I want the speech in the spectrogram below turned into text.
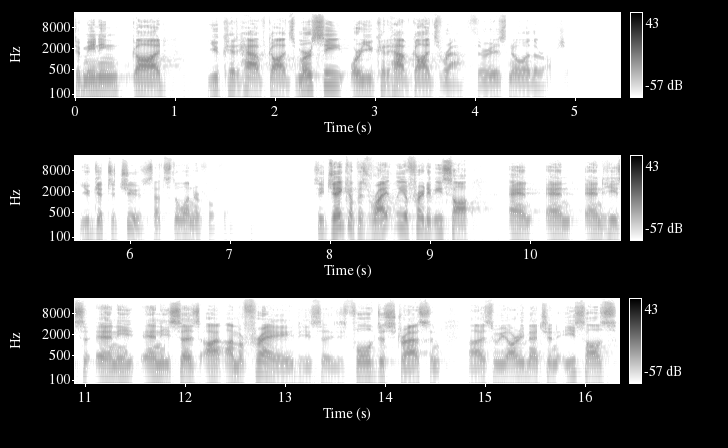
to meeting God. You could have God's mercy or you could have God's wrath. There is no other option. You get to choose. That's the wonderful thing. See, Jacob is rightly afraid of Esau and, and, and, he's, and, he, and he says, I'm afraid. He says he's full of distress. And uh, as we already mentioned, Esau's,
